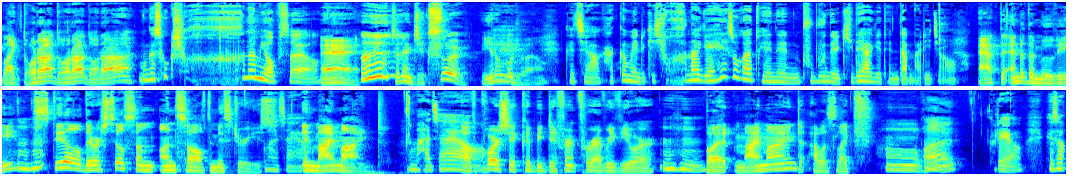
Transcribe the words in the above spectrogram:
Like 돌아 돌아 돌아. 뭔가 속 시원함이 없어요. 예. 저는 직술 이런 거 좋아요. 그렇죠. 가끔은 이렇게 시원하게 해소가 되는 부분을 기대하게 된단 말이죠. At the end of the movie, still there were still some unsolved mysteries 맞아요. in my mind. 맞아요. Of course, it could be different for every viewer, but my mind, I was like, uh, what? 그래요. 그래서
